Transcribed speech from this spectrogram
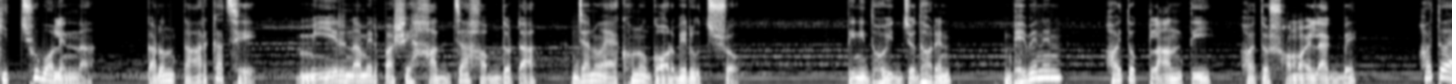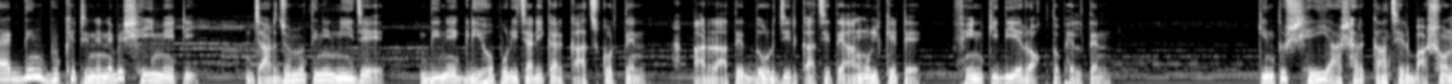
কিচ্ছু বলেন না, কারণ তার কাছে মেয়ের নামের পাশে হাজ্জা শব্দটা যেন এখনও গর্বের উৎস। তিনি ধৈর্য ধরেন, ভেবে নেন, হয়তো ক্লান্তি, হয়তো সময় লাগবে, হয়তো একদিন বুকে টেনে নেবে সেই মেয়েটি, যার জন্য তিনি নিজে দিনে গৃহপরিচারিকার কাজ করতেন আর রাতে দর্জির কাচিতে আঙুল কেটে ফিনকি দিয়ে রক্ত ফেলতেন। কিন্তু সেই আশার কাঁচের বাসন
